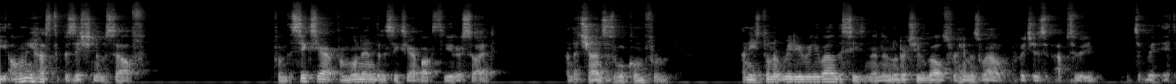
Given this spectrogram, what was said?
he only has to position himself from the six yard from one end of the six yard box to the other side, and the chances will come from. And he's done it really, really well this season, and another two goals for him as well, which is absolutely it's, it, it,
